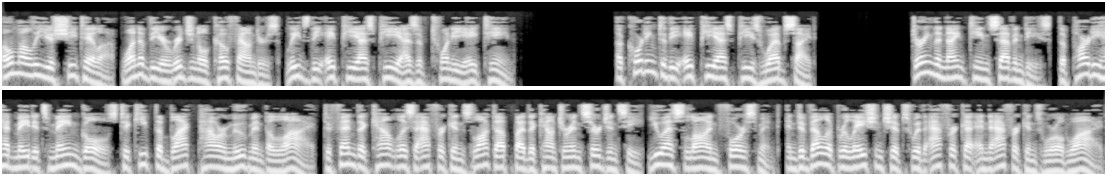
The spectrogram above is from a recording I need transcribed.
Omali Yeshitela, one of the original co-founders, leads the APSP as of 2018. According to the APSP's website, during the 1970s, the party had made its main goals to keep the Black Power movement alive, defend the countless Africans locked up by the counterinsurgency U.S. law enforcement, and develop relationships with Africa and Africans worldwide.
